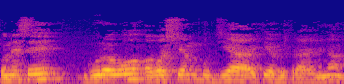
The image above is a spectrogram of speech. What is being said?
होने से गुरवो अवश्यम पूज्या इति अभिप्राय न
